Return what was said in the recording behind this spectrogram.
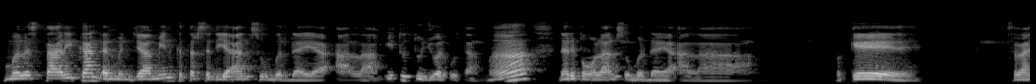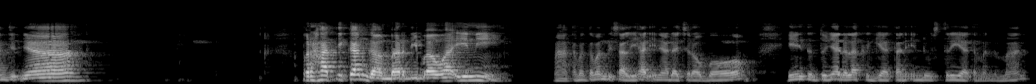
melestarikan dan menjamin ketersediaan sumber daya alam. Itu tujuan utama dari pengolahan sumber daya alam. Oke. Selanjutnya perhatikan gambar di bawah ini. Nah, teman-teman bisa lihat ini ada cerobong. Ini tentunya adalah kegiatan industri ya, teman-teman.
